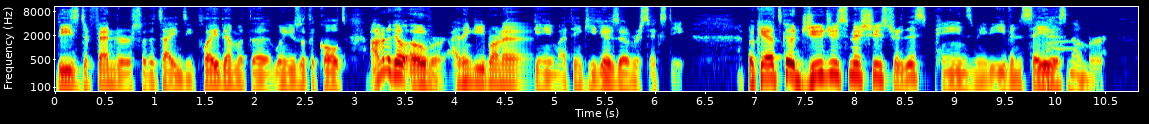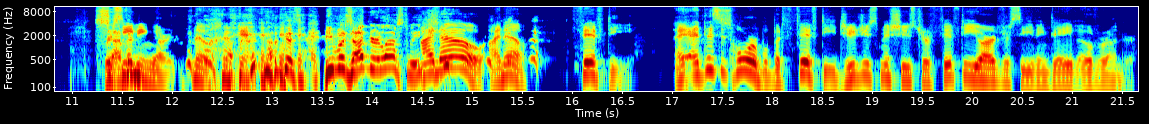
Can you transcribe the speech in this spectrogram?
these defenders for the Titans. He played them with the when he was with the Colts. I'm going to go over. I think Ebron has a game. I think he goes over 60. Okay, let's go. Juju Smith Schuster. This pains me to even say this number. Seven? Receiving yard. No, because he was under last week. I know. I know. 50. I, I, this is horrible, but 50. Juju Smith Schuster, 50 yards receiving. Dave, over under.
